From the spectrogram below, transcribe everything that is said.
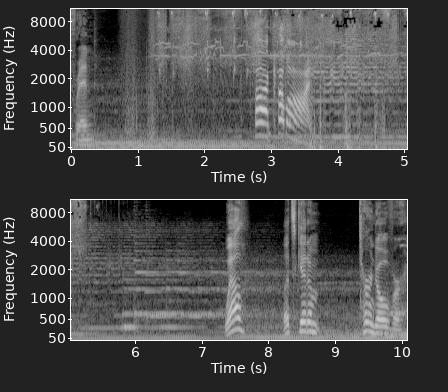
friend. Ah, come on! Well, let's get him turned over.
